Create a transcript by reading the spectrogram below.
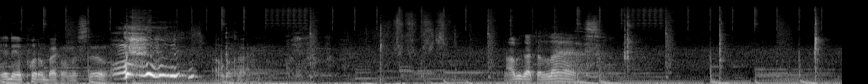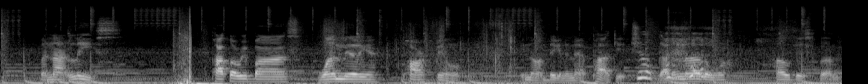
and then put them back on the stove. okay. Now we got the last, but not least, Paco Rabanne's one million perfume. You know I'm digging in that pocket. Got another one. Hold this for me.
